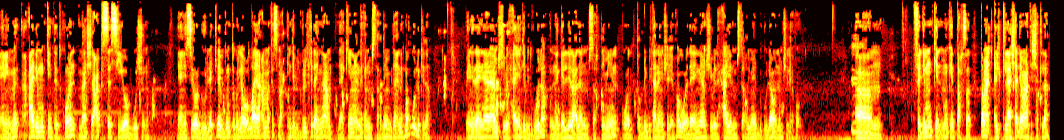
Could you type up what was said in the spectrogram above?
يعني عادي ممكن أنت تكون ماشي عكس ال CEO بيقول شنو. يعني ال CEO بيقول لك كده بتقوم تقول له والله يا عمك اسمع انت بتقول كده أي نعم لكن عندك المستخدمين بتاعك ما بيقولوا كده. فانت دايرين أنا أمشي بالحاجة أنت بتقولها ونقلل عدد المستخدمين والتطبيق بتاعنا يمشي لفوق ودايرين نمشي بالحاجة المستخدمين اللي بيقولوها ونمشي لفوق فدي ممكن ممكن تحصل. طبعا ال clashات دي معناتها شكلها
